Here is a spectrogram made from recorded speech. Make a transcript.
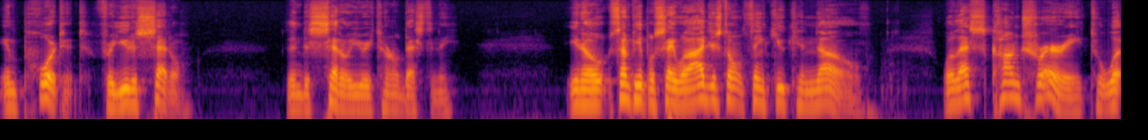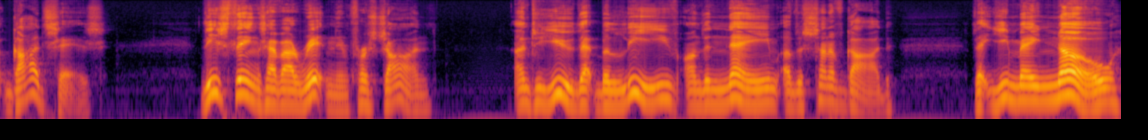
important for you to settle than to settle your eternal destiny. You know, some people say, well, I just don't think you can know. Well, that's contrary to what God says. These things have I written in First John unto you that believe on the name of the Son of God, that ye may know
